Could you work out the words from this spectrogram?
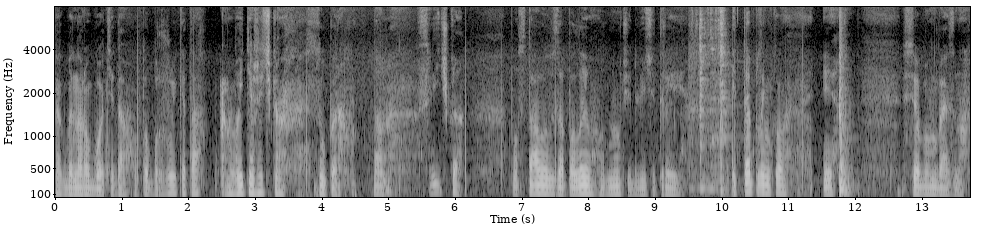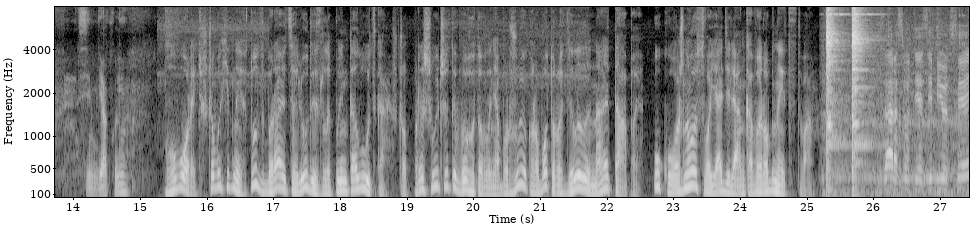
як би на роботі. Да. Ото буржуйка та витяжечка. Супер. Там свічка. Поставив, запалив одну чи дві чи три. І тепленько, і все бомбезно. Всім дякую. Говорить, що вихідних тут збираються люди з Липин та Луцька. Щоб пришвидшити виготовлення буржуйок, роботу розділили на етапи. У кожного своя ділянка виробництва. Зараз от я зіб'ю цей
